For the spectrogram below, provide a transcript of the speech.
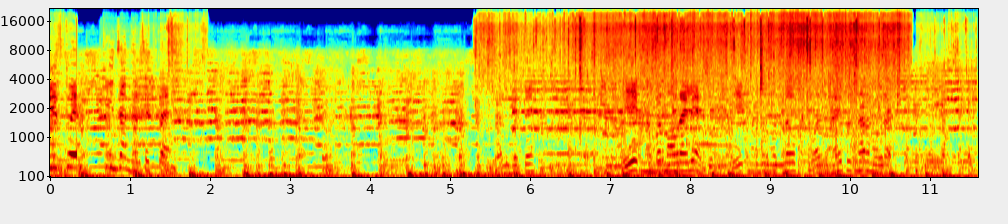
चीज को इंसान धर सकता है घेते एक नंबर माव राहिले एक नंबर मतलब वर नाही तुझणार मोहरा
